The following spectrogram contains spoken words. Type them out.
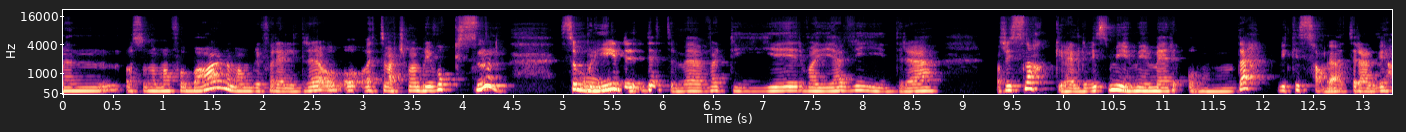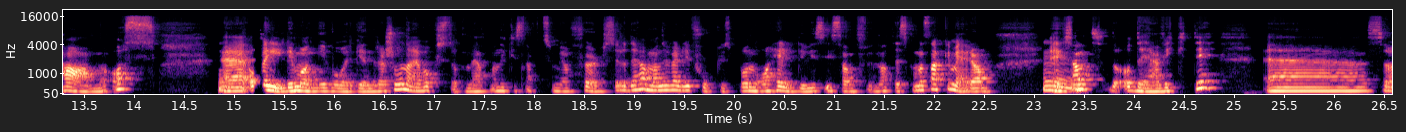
men også når man får barn, når man blir foreldre, og, og etter hvert som man blir voksen, så Mm. blir det, dette med verdier, hva gir jeg videre Altså vi snakker heldigvis mye, mye mer om det. Hvilke sannheter er det vi har med oss? Eh, og veldig mange i vår generasjon er jo vokst opp med at man ikke snakket så mye om følelser, og det har man jo veldig fokus på nå, heldigvis, i samfunnet, at det skal man snakke mer om. Mm. Ikke sant? Og det er viktig. Eh, så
